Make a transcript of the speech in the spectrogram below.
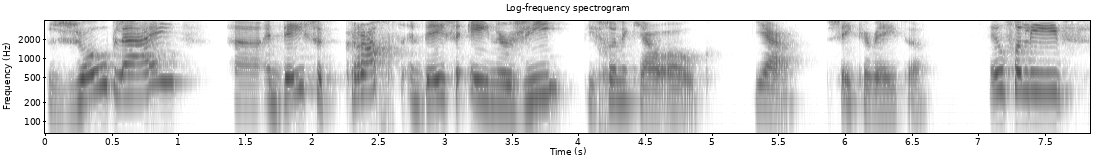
zo blij. Uh, en deze kracht en deze energie, die gun ik jou ook. Ja, zeker weten. Heel veel liefs.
